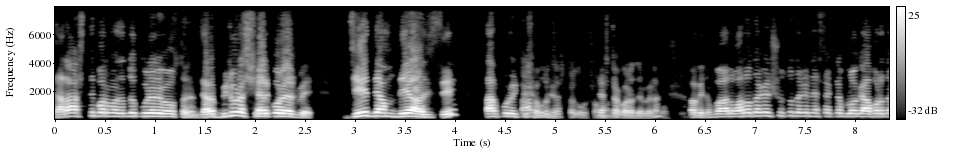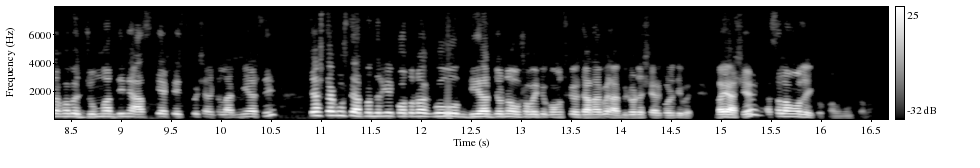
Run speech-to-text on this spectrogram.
যারা আসতে পারবে তাদের কুরিয়ারের ব্যবস্থা নেন। যারা ভিডিওটা শেয়ার করে আসবে যে দাম দেওয়া হয়েছে তারপরে একটু সময় চেষ্টা করব চেষ্টা করা যাবে না? ওকে ভালো ভালো থাকেন সুস্থ থাকেন। নেক্সট একটা ব্লগে আবার দেখা হবে। জুম্মার দিনে আজকে একটা স্পেশাল একটা লাইভ নিয়ে আসছি। চেষ্টা করছি আপনাদেরকে কতটুকু দেওয়ার জন্য সবাই একটু কমেন্টস করে জানাবেন আর ভিডিওটা শেয়ার করে দিবেন। ভাই আসি হ্যাঁ? আসসালামু আলাইকুম। ওয়ালাইকুম সালাম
